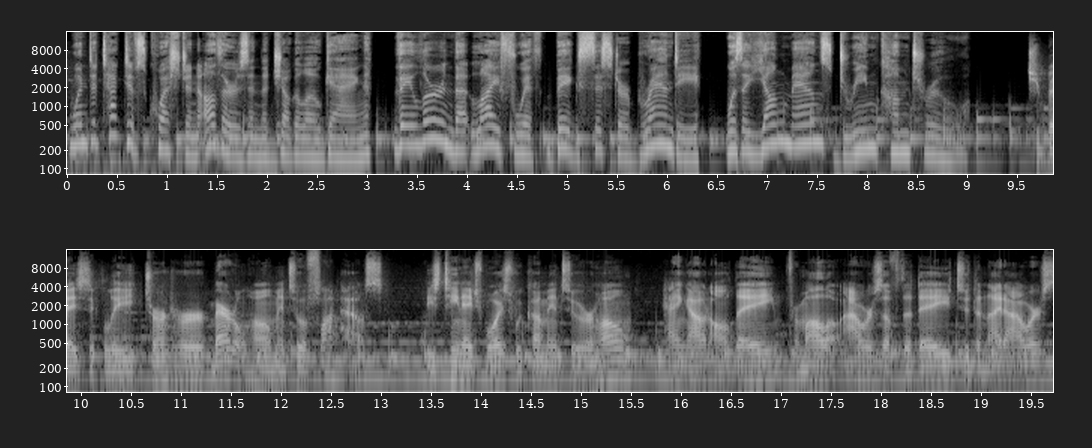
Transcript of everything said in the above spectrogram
When detectives question others in the Juggalo gang, they learn that life with big sister Brandy was a young man's dream come true. She basically turned her marital home into a flop house. These teenage boys would come into her home, hang out all day, from all hours of the day to the night hours.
